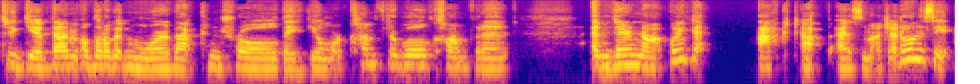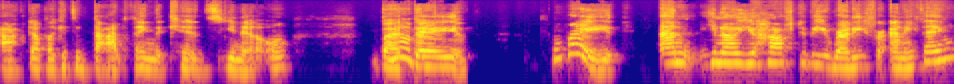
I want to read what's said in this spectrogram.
to give them a little bit more of that control, they feel more comfortable, confident, and they're not going to act up as much. I don't want to say act up like it's a bad thing that kids, you know, but No, they're they, kids. right. And, you know, you have to be ready for anything.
